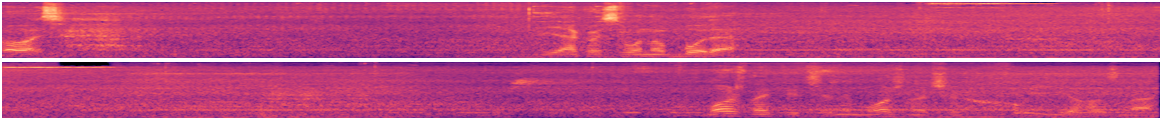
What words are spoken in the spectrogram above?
Ось. Якось воно буде. Можна йти чи не можна, чи хуй його знає.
